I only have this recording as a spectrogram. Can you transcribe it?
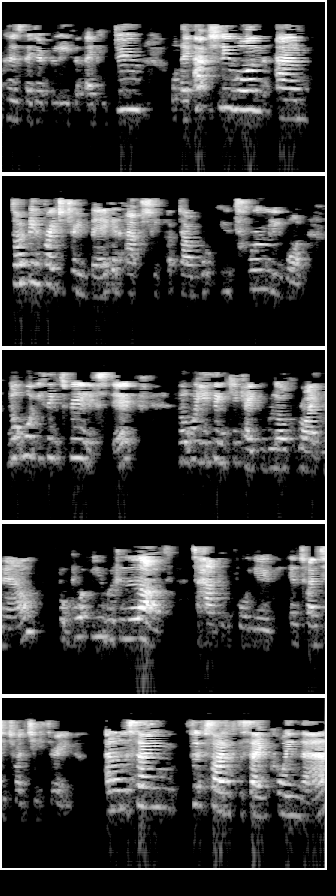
because they don't believe that they can do what they actually want. Um, don't be afraid to dream big and actually put down what you truly want. Not what you think is realistic, not what you think you're capable of right now, but what you would love to happen for you in 2023. And on the same flip side of the same coin there,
